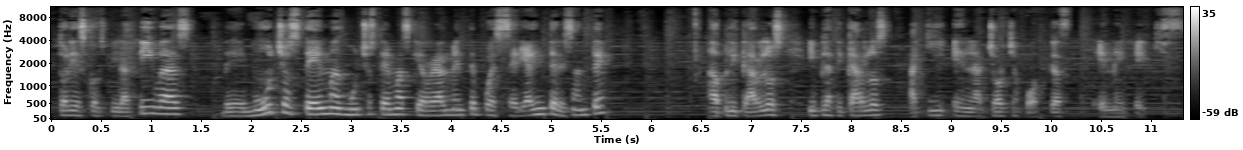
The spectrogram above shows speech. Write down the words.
historias conspirativas, de muchos temas, muchos temas que realmente pues sería interesante aplicarlos y platicarlos aquí en la Chorcha Podcast MX.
